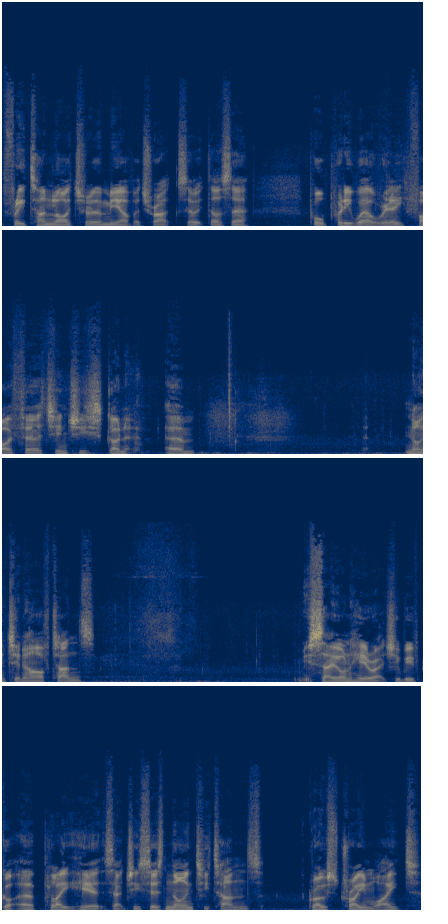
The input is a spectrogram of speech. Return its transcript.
three ton lighter than the other truck so it does uh, pull pretty well really. 530 and she's going at um, 19 and a half tons. You say on here actually we've got a plate here it actually says 90 tons gross train weight.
